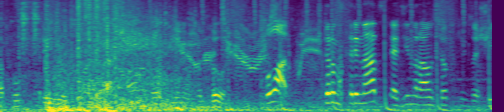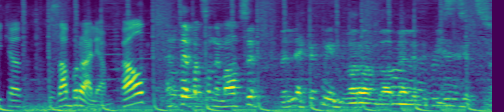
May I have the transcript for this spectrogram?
Тропу привил Вот мне нужно было. Ну ладно, 14-13, один раунд все-таки в защите забрали. Амкал. НТ, пацаны, молодцы. Бля, как мы им два раунда отдали, это пиздец.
